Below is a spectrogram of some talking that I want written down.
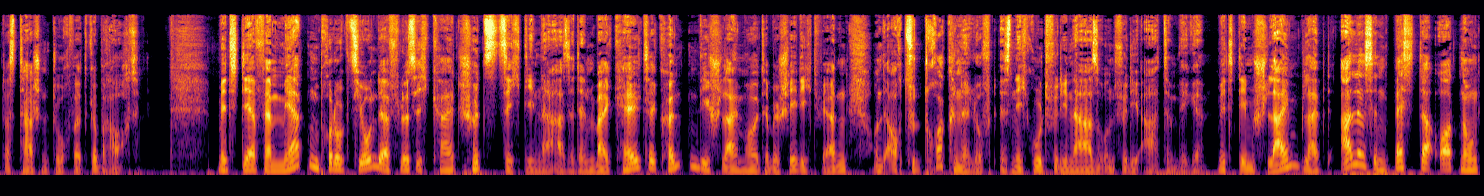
das Taschentuch wird gebraucht. Mit der vermehrten Produktion der Flüssigkeit schützt sich die Nase, denn bei Kälte könnten die Schleimhäute beschädigt werden und auch zu trockene Luft ist nicht gut für die Nase und für die Atemwege. Mit dem Schleim bleibt alles in bester Ordnung,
